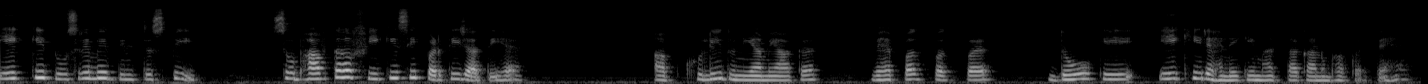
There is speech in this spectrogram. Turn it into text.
एक के दूसरे में दिलचस्पी स्वभावतः फीकी सी पड़ती जाती है। अब खुली दुनिया में आकर वह पग पग पर दो के एक ही रहने की महत्ता का अनुभव करते हैं।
